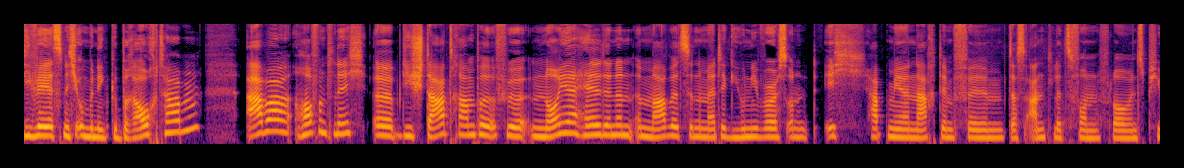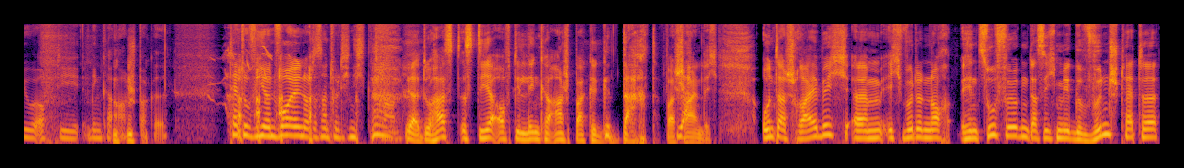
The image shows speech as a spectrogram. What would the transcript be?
die wir jetzt nicht unbedingt gebraucht haben. Aber hoffentlich äh, die Startrampe für neue Heldinnen im Marvel Cinematic Universe. Und ich habe mir nach dem Film das Antlitz von Florence Pugh auf die linke Arschbacke tätowieren wollen und das natürlich nicht getan. Ja, du hast es dir auf die linke Arschbacke gedacht, wahrscheinlich. Unterschreibe ich. Ähm, ich würde noch hinzufügen, dass ich mir gewünscht hätte,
